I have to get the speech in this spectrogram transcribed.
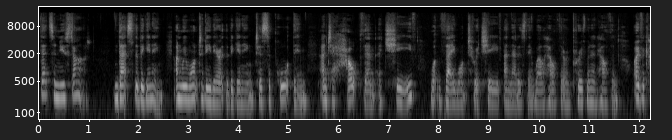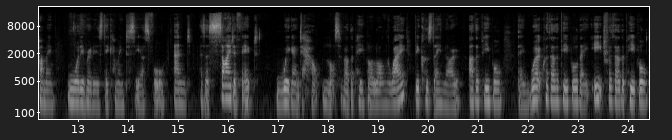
that's a new start. That's the beginning. And we want to be there at the beginning to support them and to help them achieve what they want to achieve. And that is their well health, their improvement in health, and overcoming whatever it is they're coming to see us for. And as a side effect, we're going to help lots of other people along the way because they know other people, they work with other people, they eat with other people,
